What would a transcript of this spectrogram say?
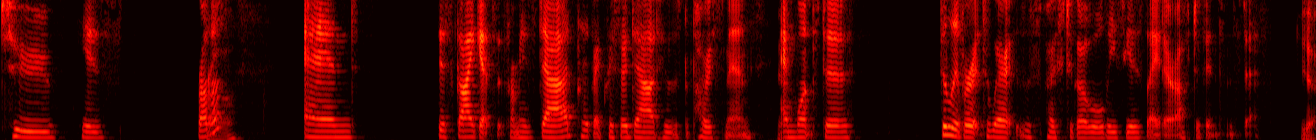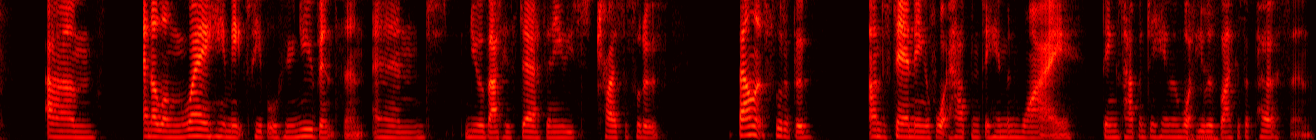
to his brother, and this guy gets it from his dad, played by Chris O'Dowd, who was the postman, Yeah. and wants to deliver it to where it was supposed to go all these years later after Vincent's death. Yeah. Um, and along the way, he meets people who knew Vincent and knew about his death, and he tries to sort of balance sort of the understanding of what happened to him and why things happened to him and what he Mhm. was like as a person.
